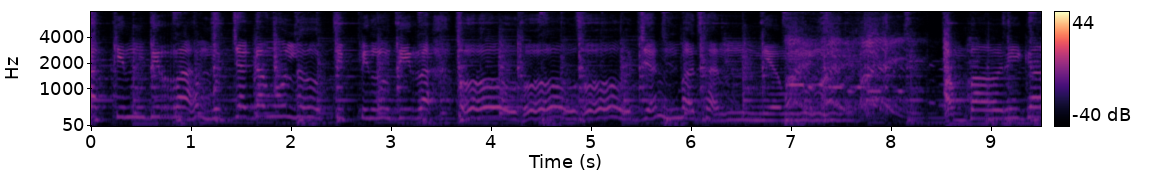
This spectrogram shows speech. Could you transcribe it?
కక్కిందిర్రా ముజ్జగములు తిప్పిందిరా ఓ జన్మధన్యం. అంబారిగా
